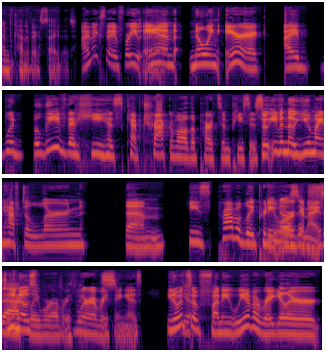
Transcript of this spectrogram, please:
I'm kind of excited. I'm excited for you. And knowing Eric, I would believe that he has kept track of all the parts and pieces. So even though you might have to learn them, he's probably pretty He organized. Exactly he knows where everything where is. everything is. You know what's Yep. so funny? We have a regular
